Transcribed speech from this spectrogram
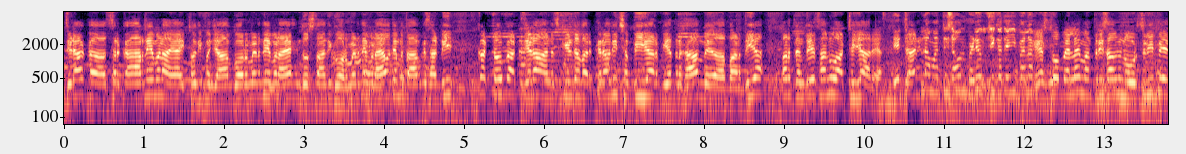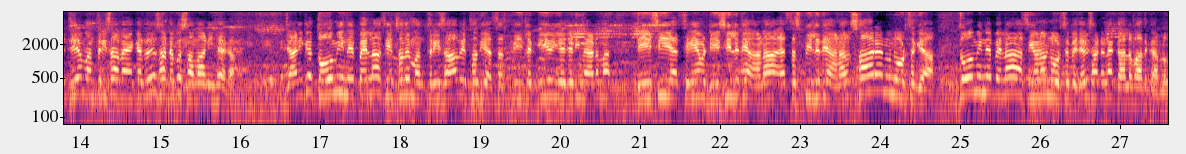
ਜਿਹੜਾ ਸਰਕਾਰ ਨੇ ਬਣਾਇਆ ਇੱਥੋਂ ਦੀ ਪੰਜਾਬ ਗਵਰਨਮੈਂਟ ਨੇ ਬਣਾਇਆ ਹਿੰਦੁਸਤਾਨ ਦੀ ਗਵਰਨਮੈਂਟ ਨੇ ਬਣਾਇਆ ਉਹਦੇ ਮੁਤਾਬਕ ਸਾਡੀ ਘੱਟੋ ਘੱਟ ਜਿਹੜਾ ਅਨਸਕਿਲਡ ਵਰਕਰ ਹੈ ਉਹਦੀ 26000 ਰੁਪਏ ਤਨਖਾਹ ਮ- ਬਣਦੀ ਆ ਪਰ ਦਿੰਦੇ ਸਾਨੂੰ 8000 ਆ। ਇਹ ਤੋਂ ਪਹਿਲਾਂ ਮੰਤਰੀ ਸਾਹਿਬ ਨੂੰ ਮਿਲੇ ਹੋ ਤੁਸੀਂ ਕਦੇ ਜੀ ਪਹਿਲਾਂ? ਇਸ ਤੋਂ ਪਹਿਲਾਂ ਹੀ ਮੰਤਰੀ ਸਾਹਿਬ ਨੂੰ ਨੋਟਿਸ ਵੀ ਭੇਜੇ ਆ ਮੰਤਰੀ ਸਾਹਿਬ ਐਂ ਕਹਿੰਦੇ ਨੇ ਸਾਡੇ ਕੋਲ ਸਮਾਂ ਨਹੀਂ ਹੈਗਾ। ਜਾਣੀ ਕਿ 2 ਮਹੀਨੇ ਪਹਿਲਾਂ ਅਸੀਂ ਇੱਥੋਂ ਦੇ ਮੰਤਰੀ ਸਾਹਿਬ ਇੱਥੋਂ ਦੀ ਐਸਐਸਪੀ ਲੱਗੀ ਹੋਈ ਹੈ ਜਿਹੜੀ madam DC SDM DC Ludhiana SSP Ludhiana ਸਾਰਿਆਂ ਨੂੰ ਨੋਟਿਸ ਗਿਆ। 2 ਮਹੀਨੇ ਪਹਿਲਾਂ ਅਸੀਂ ਉਹਨਾਂ ਨੂੰ ਨੋਟਿਸ ਭੇਜਿਆ ਵੀ ਸਾਡੇ ਨਾਲ ਗੱਲਬਾਤ ਕਰ ਲਓ।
